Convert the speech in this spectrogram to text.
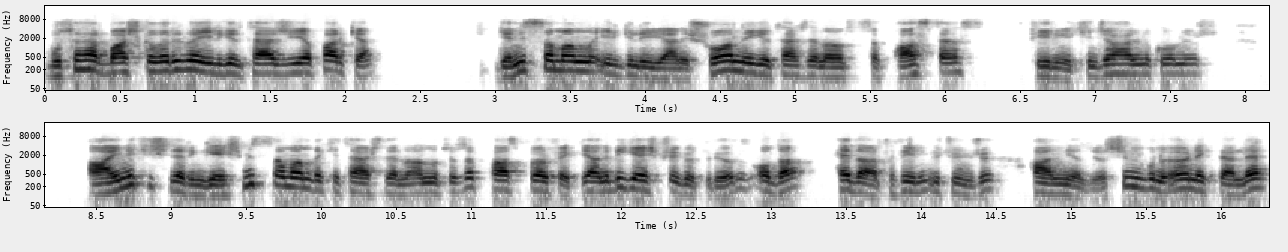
Bu sefer başkalarıyla ilgili tercih yaparken geniş zamanla ilgili yani şu anla ilgili tercihlerini anlatırsak past tense fiilin ikinci halini kullanıyoruz. Aynı kişilerin geçmiş zamandaki tercihlerini anlatıyorsak past perfect yani bir geçmişe götürüyoruz. O da had artı fiilin üçüncü halini yazıyoruz. Şimdi bunu örneklerle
